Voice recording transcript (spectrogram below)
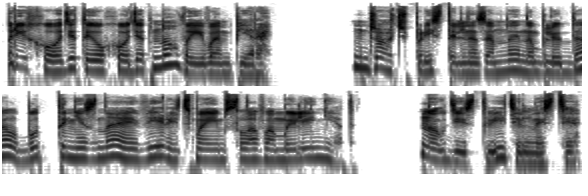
приходят и уходят новые вампиры. Джордж пристально за мной наблюдал, будто не зная, верить моим словам или нет. Но в действительности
